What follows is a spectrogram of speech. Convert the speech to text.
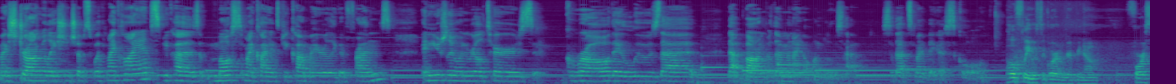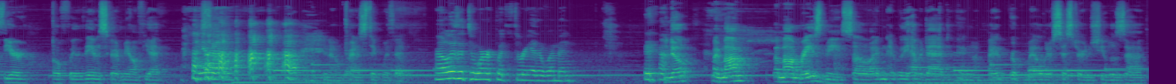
my strong relationships with my clients because most of my clients become my really good friends. And usually when realtors grow, they lose that that bond with them and I don't want to lose that. So that's my biggest goal. Hopefully, with the Gordon Group, you know, fourth year. Hopefully, they haven't scared me off yet. Yeah. You know, I'm trying to stick with it. How is it to work with three other women? You know, my mom, my mom raised me, so I didn't really have a dad. And I grew up with my older sister, and she was a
